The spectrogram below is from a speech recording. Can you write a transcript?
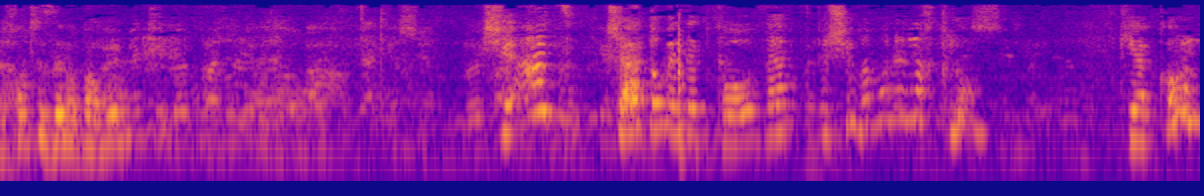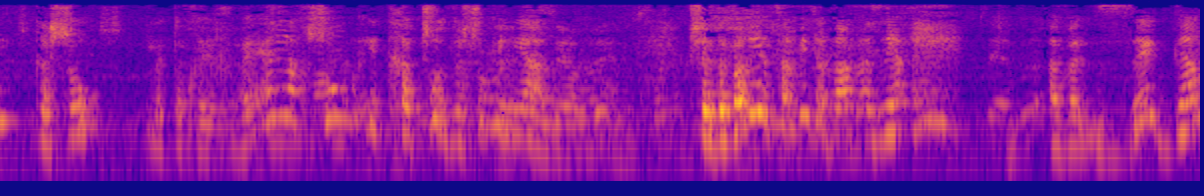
נכון שזה לא ברור? כשאת, כשאת עומדת פה ואת בשיממון אין לך כלום. כי הכל קשור לתוכך, ואין לך שום התחדשות ושום עניין. כשדבר יצא מדבר, אז נהיה... אבל זה גם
